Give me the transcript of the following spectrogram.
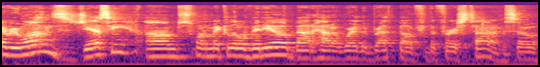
everyone, this is Jesse. Um, just want to make a little video about how to wear the breath belt for the first time. So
